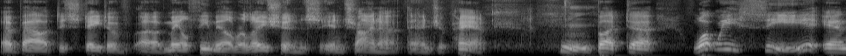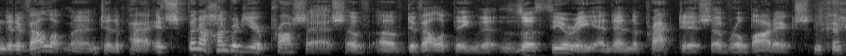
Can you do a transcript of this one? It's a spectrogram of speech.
about the state of uh, male female relations in China and Japan. But uh, what we see in the development in the past, it's been a hundred year process of, of developing the, the theory and then the practice of robotics. Okay.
